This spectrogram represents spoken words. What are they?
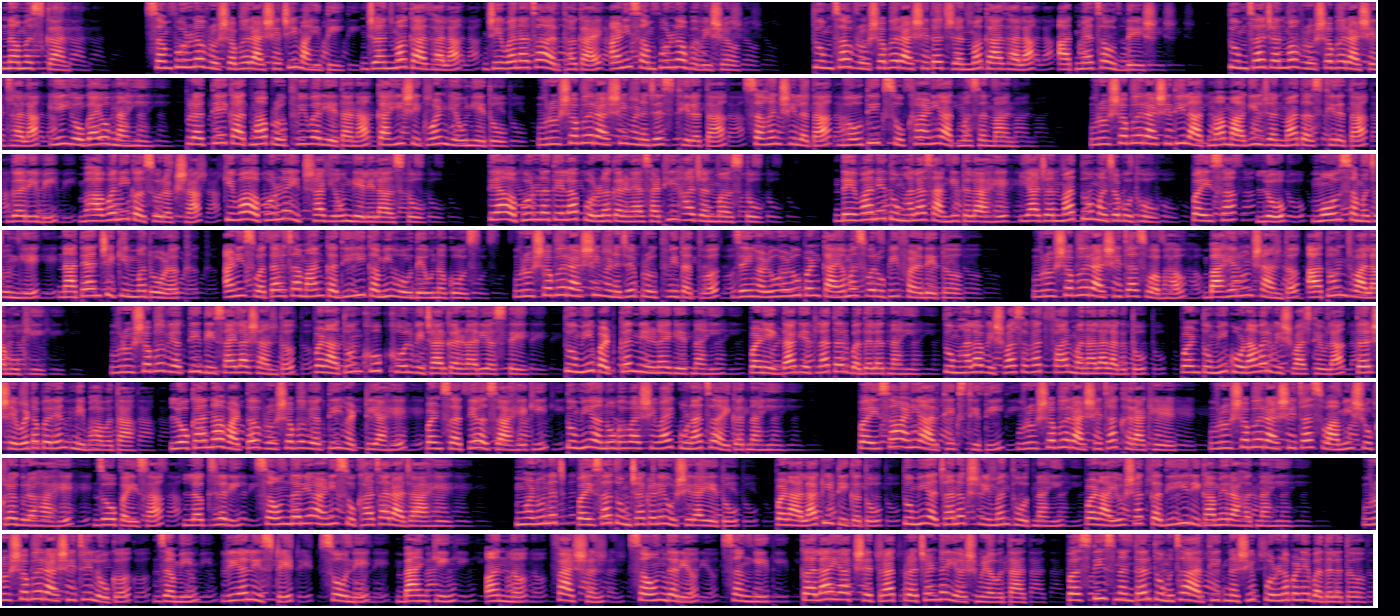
नमस्कार. संपूर्ण वृषभ राशीची माहिती. जन्म का झाला? जीवनाचा अर्थ काय? आणि संपूर्ण भविष्य. तुमचा वृषभ राशीतच जन्म का झाला? आत्म्याचा उद्देश. तुमचा जन्म वृषभ राशीत झाला. हे योगायोग नाही. प्रत्येक आत्मा पृथ्वीवर येताना काही शिकवण घेऊन येतो. वृषभ राशी म्हणजे स्थिरता सहनशीलता भौतिक सुख आणि आत्मसन्मान. वृषभ राशीतील आत्मा मागील जन्मात अस्थिरता गरिबी भावनिक असुरक्षा किंवा अपूर्ण इच्छा घेऊन गेलेला असतो. त्या अपूर्णतेला पूर्ण करण्यासाठी हा जन्म असतो. देवाने तुम्हाला सांगितलं आहे या जन्मात तू मजबूत हो. पैसा लोक मोल समजून घे नात्यांची किंमत ओळख आणि स्वतःचा मान कधीही कमी होऊ देऊ नकोस. वृषभ राशी म्हणजे पृथ्वी तत्व जे हळूहळू पण कायमस्वरूपी फळ देतं. वृषभ राशीचा स्वभाव बाहेरून शांत आतून ज्वालामुखी. वृषभ व्यक्ती दिसायला शांत पण आतून खूप खोल विचार करणारी असते. तुम्ही पटकन निर्णय घेत नाही पण एकदा घेतला तर बदलत नाही. तुम्हाला विश्वासघात फार मनाला लागतो पण तुम्ही कोणावर विश्वास ठेवला तर शेवटपर्यंत निभावता. लोकांना वाटतं वृषभ व्यक्ती हट्टी आहे पण सत्य असं आहे की तुम्ही अनुभवाशिवाय कुणाचं ऐकत नाही. पैसा आणि आर्थिक स्थिती वृषभ राशीचा खरा खेळ. वृषभ राशीचा स्वामी शुक्र ग्रह आहे जो पैसा लक्झरी सौंदर्य आणि सुखाचा राजा आहे. म्हणूनच पैसा तुमच्याकडे उशिरा येतो पण आला की टिकतो तुम्ही अचानक श्रीमंत होत नाही पण आयुष्यात कधीही रिकामे राहत नाही. वृषभ राशीचे लोक जमीन रिअल इस्टेट सोने बँकिंग अन्न फॅशन सौंदर्य संगीत कला या क्षेत्रात प्रचंड यश मिळवतात. पस्तीस नंतर तुमचं आर्थिक नशीब पूर्णपणे बदलतं.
